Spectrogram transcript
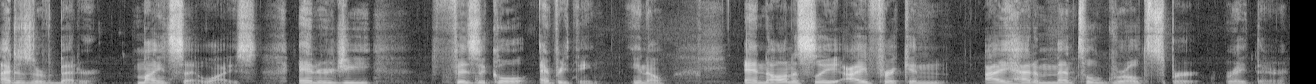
I deserve better, mindset wise, energy, physical, everything, you know? And honestly, I freaking, I had a mental growth spurt right there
